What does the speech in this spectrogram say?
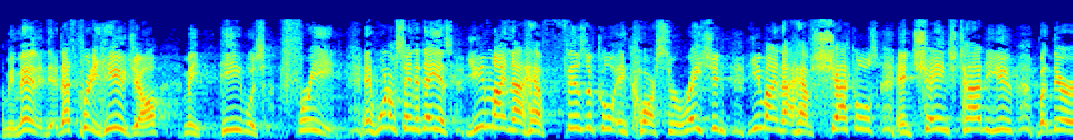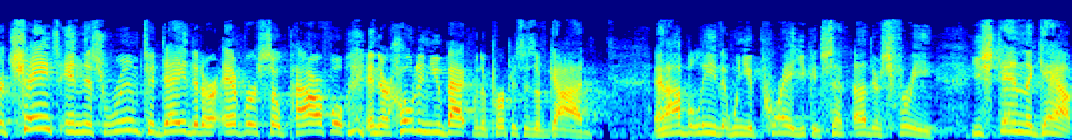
I mean, man, that's pretty huge, y'all. I mean, he was freed. And what I'm saying today is you might not have physical incarceration. You might not have shackles and chains tied to you, but there are chains in this room today that are ever so powerful and they're holding you back from the purposes of God. And I believe that when you pray, you can set others free. You stand in the gap.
